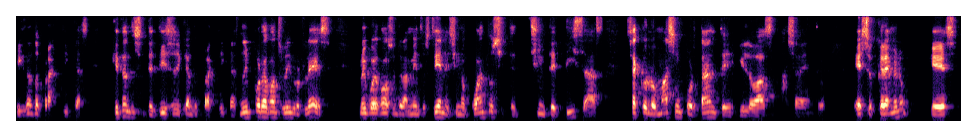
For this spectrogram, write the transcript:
y qué tanto practicas. ¿Qué tanto sintetizas y qué tanto practicas? No importa cuántos libros lees, no importa cuántos entrenamientos tienes, sino cuántos sintetizas, sacas lo más importante y lo haces hacia adentro. Eso, créemelo, que es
